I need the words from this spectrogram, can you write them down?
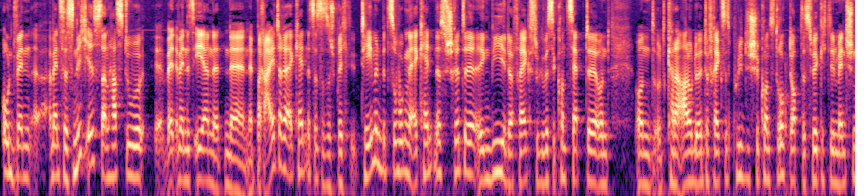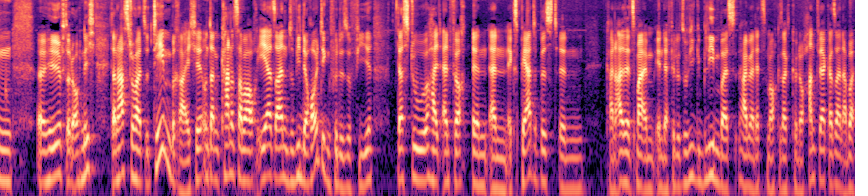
und wenn es das nicht ist, dann hast du, wenn, wenn es eher eine, eine, eine, breitere Erkenntnis ist, also sprich themenbezogene Erkenntnisschritte irgendwie, da fragst du gewisse Konzepte und, und, und keine Ahnung, du hinterfragst das politische Konstrukt, ob das wirklich den Menschen äh, hilft oder auch nicht, dann hast du halt so Themenbereiche und dann kann es aber auch eher sein, so wie in der heutigen Philosophie, dass du halt einfach ein, ein Experte bist in keine Ahnung, jetzt mal in der Philosophie geblieben, weil es haben ja letztes Mal auch gesagt, könnte auch Handwerker sein, aber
